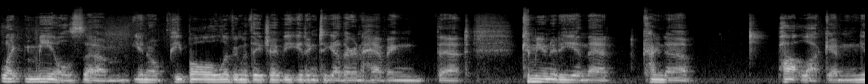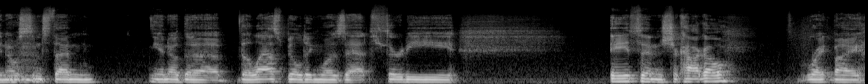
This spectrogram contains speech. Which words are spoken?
like meals, um, you know, people living with HIV getting together and having that community and that kind of potluck. And, you know, mm-hmm. since then, you know, the the last building was at 38th in Chicago, right by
